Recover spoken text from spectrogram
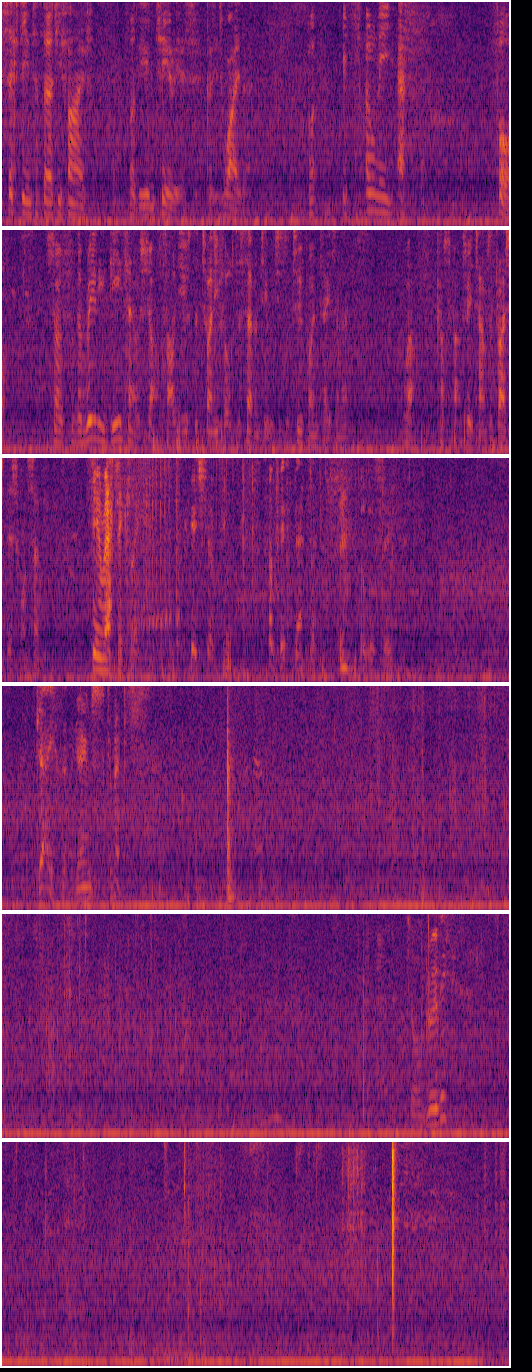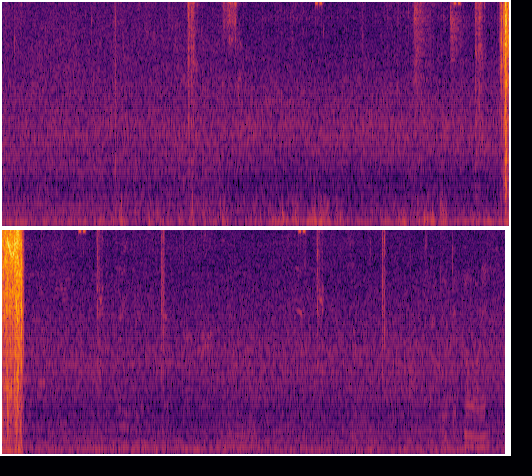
16 to 35 for the interiors because it's wider. But it's only f4 so for the really detailed shots I'll use the 24 to 70 which is a 2.8 and a well it costs about three times the price of this one so theoretically it should be a bit better but we'll see. Okay let the games commence It's all groovy. more in.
